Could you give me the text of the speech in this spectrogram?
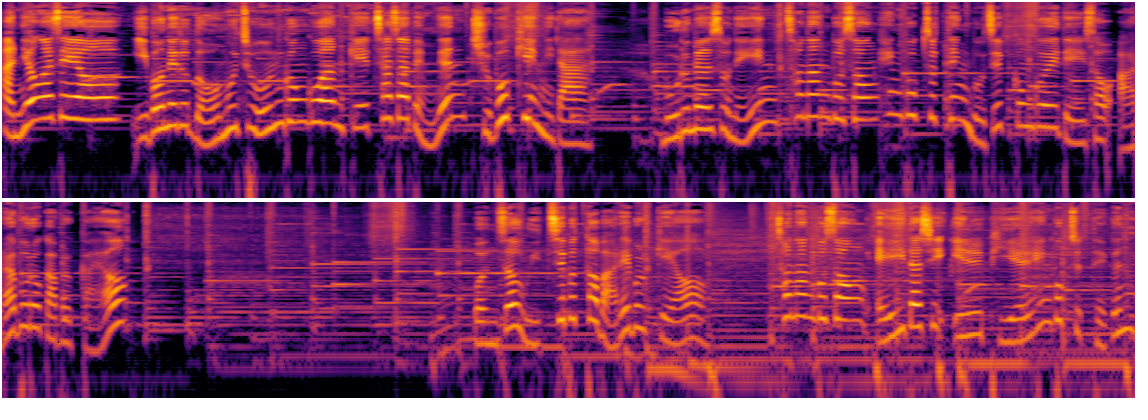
안녕하세요. 이번에도 너무 좋은 공고와 함께 찾아뵙는 주보키입니다. 모르면 손해인 천안보성 행복주택 모집 공고에 대해서 알아보러 가볼까요? 먼저 위치부터 말해볼게요. 천안보성 A-1BL 행복주택은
